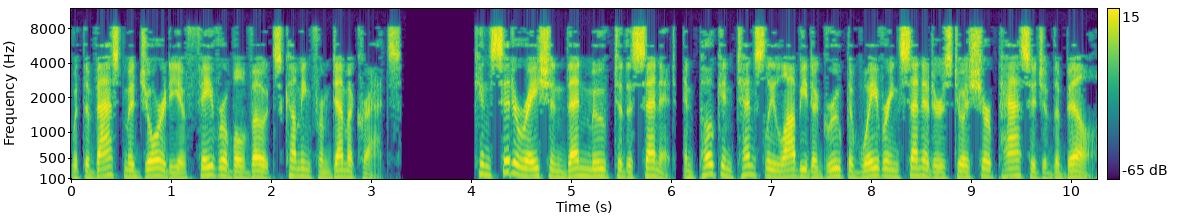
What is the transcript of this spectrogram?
with the vast majority of favorable votes coming from Democrats. Consideration then moved to the Senate, and Polk intensely lobbied a group of wavering senators to assure passage of the bill.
